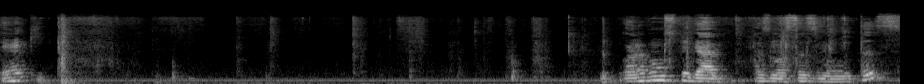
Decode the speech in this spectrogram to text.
até aqui. Agora, vamos pegar as nossas mantas.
